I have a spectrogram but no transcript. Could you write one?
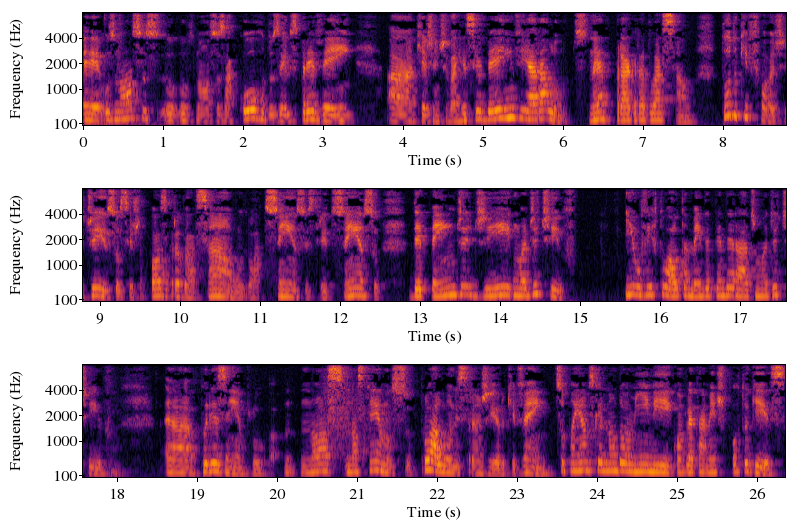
é, os, nossos, os nossos acordos eles preveem ah, que a gente vai receber e enviar alunos né, para a graduação. Tudo que foge disso, ou seja, pós-graduação, lato senso, estrito senso, depende de um aditivo. E o virtual também dependerá de um aditivo. Uh, por exemplo, nós, nós temos, para o aluno estrangeiro que vem, suponhamos que ele não domine completamente o português.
